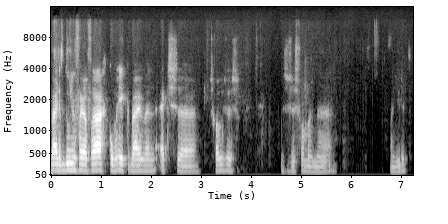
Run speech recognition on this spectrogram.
bij de bedoeling van jouw vraag, kom ik bij mijn ex-schoonzus. dus de zus van, mijn, eh, van Judith.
